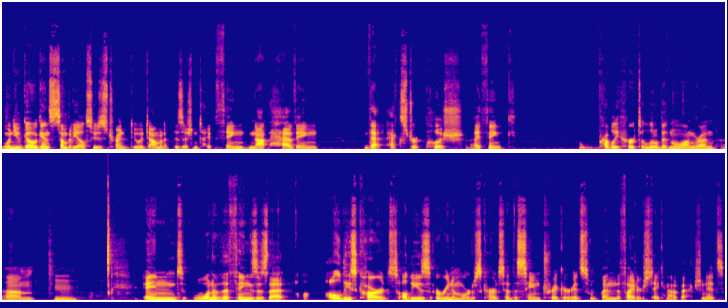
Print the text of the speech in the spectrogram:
when you go against somebody else who's trying to do a dominant position type thing, not having that extra push, I think, probably hurt a little bit in the long run. Um, mm. And one of the things is that all these cards, all these Arena Mortis cards have the same trigger. It's when the fighter is taken out of action. It's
